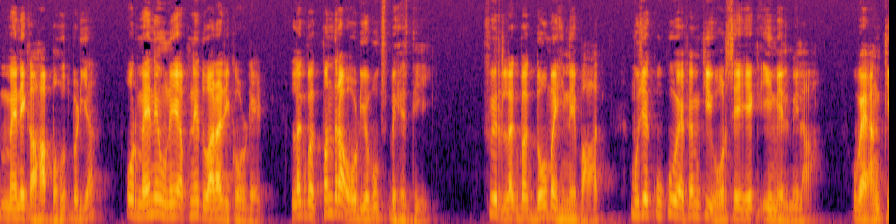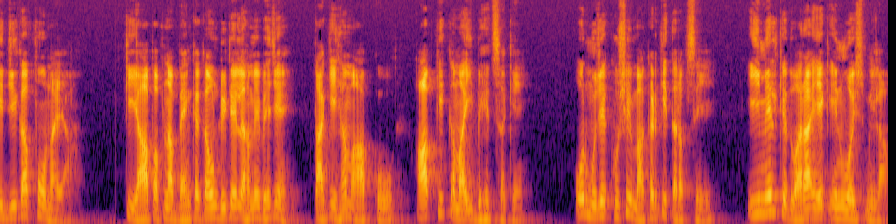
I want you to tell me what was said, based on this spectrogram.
मैंने कहा, बहुत बढ़िया। और मैंने उन्हें अपने द्वारा रिकॉर्डेड लगभग पंद्रह ऑडियो बुक्स भेज दी। फिर लगभग दो महीने बाद मुझे कुकू एफएम की ओर से एक ईमेल मिला। वह अंकित जी का फ़ोन आया कि आप अपना बैंक अकाउंट डिटेल हमें भेजें ताकि हम आपको आपकी कमाई भेज सकें। और मुझे खुशी माकड़ की तरफ़ से ईमेल के द्वारा एक इनवॉइस मिला,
